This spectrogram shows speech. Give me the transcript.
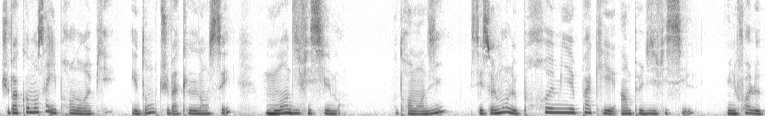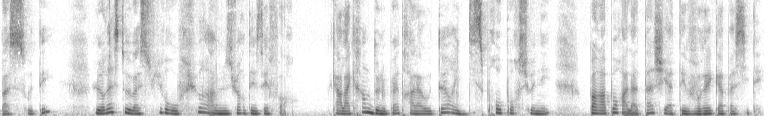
tu vas commencer à y prendre pied. Et donc, tu vas te lancer moins difficilement. Autrement dit, c'est seulement le premier pas qui est un peu difficile. Une fois le pas sauté, le reste va suivre au fur et à mesure des efforts. Car la crainte de ne pas être à la hauteur est disproportionnée par rapport à la tâche et à tes vraies capacités.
